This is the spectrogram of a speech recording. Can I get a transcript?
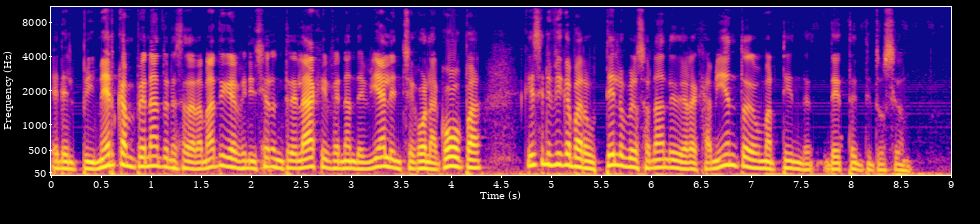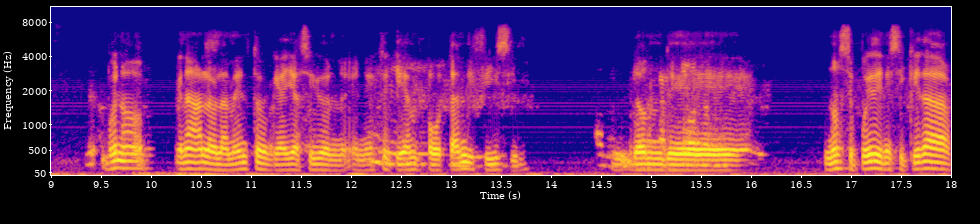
el primer campeonato, en esa dramática definición entre Laje y Fernández Vial, en Checó la Copa. ¿Qué significa para usted lo personal de alejamiento de don Martín de, esta institución? Bueno, nada, lo lamento que haya sido en este tiempo tan difícil, donde no se puede ni siquiera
